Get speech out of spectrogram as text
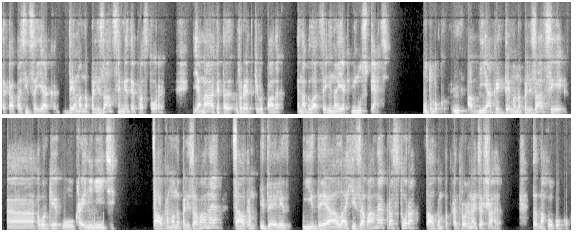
такая пазіцыя як дэманапалізацыя медыяпрасторы яна гэта в рэдкі выпадак яна была ацэнена як мінус 5 ну, то бок аб ніякай дэманапалізацыі э, гаворкі у краіне не ідзе цалкам манапалізаваная цалкам ідэалі ідэалагізаваная прастора цалкам падкантрольная дзяржаве з аднаго боку.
